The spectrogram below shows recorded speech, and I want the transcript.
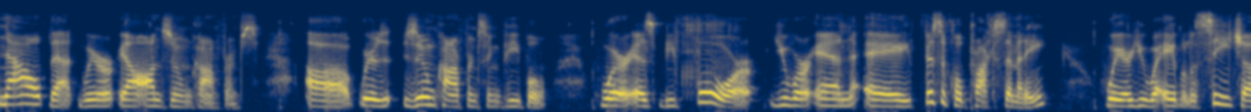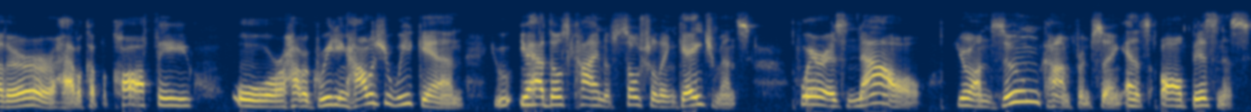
now that we're uh, on Zoom conference, uh, we're Zoom conferencing people, whereas before you were in a physical proximity where you were able to see each other or have a cup of coffee or have a greeting. How was your weekend? You, you had those kind of social engagements, whereas now you're on Zoom conferencing and it's all business.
